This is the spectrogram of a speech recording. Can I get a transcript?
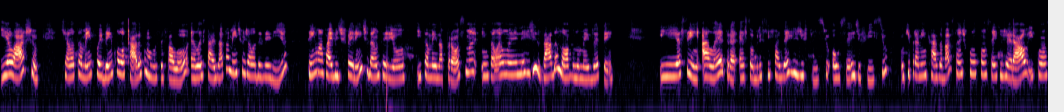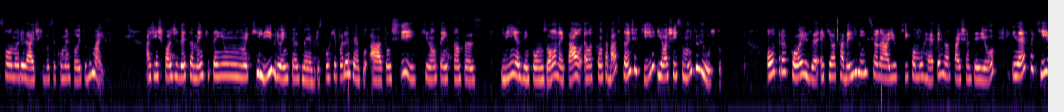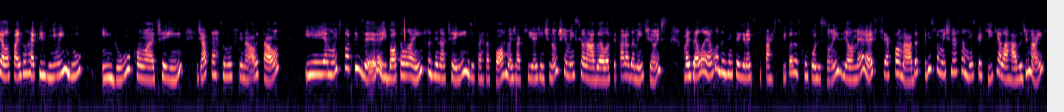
E eu acho que ela também foi bem colocada, como você falou, ela está exatamente onde ela deveria tem uma vibe diferente da anterior e também da próxima, então é uma energizada nova no meio do EP. E assim, a letra é sobre se fazer de difícil ou ser difícil, o que para mim casa bastante com o conceito geral e com a sonoridade que você comentou e tudo mais. A gente pode ver também que tem um equilíbrio entre as membros, porque, por exemplo, a Toshi, que não tem tantas linhas em ponzona e tal, ela canta bastante aqui e eu achei isso muito justo. Outra coisa é que eu acabei de mencionar a Yuki como rapper na faixa anterior, e nessa aqui ela faz um rapzinho hindu, hindu com a Chein, já perto no final e tal. E é muito topzera e botam a ênfase na Chein, de certa forma, já que a gente não tinha mencionado ela separadamente antes, mas ela é uma das integrantes que participa das composições e ela merece ser aclamada, principalmente nessa música aqui, que ela arrasa demais.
